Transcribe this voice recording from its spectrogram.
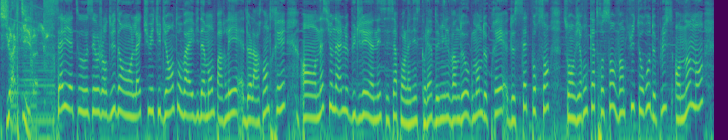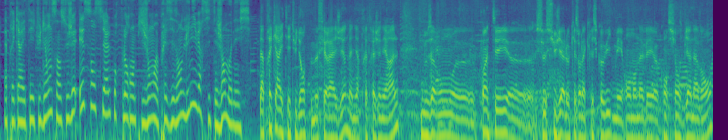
sur Active. Salut à tous et aujourd'hui dans l'actu étudiante on va évidemment parler de la rentrée en national. Le budget nécessaire pour l'année scolaire 2022 augmente de près de 7%, soit environ 428 euros de plus en un an. La précarité étudiante c'est un sujet essentiel pour Florent Pigeon, président de l'université Jean Monnet. La précarité étudiante me fait réagir de manière très très générale. Nous avons euh, pointé euh, ce sujet à l'occasion de la crise Covid, mais on en avait euh, conscience bien avant.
